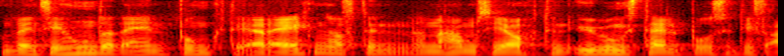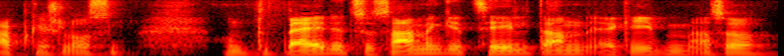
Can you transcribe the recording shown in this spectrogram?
Und wenn Sie 101 Punkte erreichen, auf den, dann haben Sie auch den Übungsteil positiv abgeschlossen. Und beide zusammengezählt dann ergeben also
